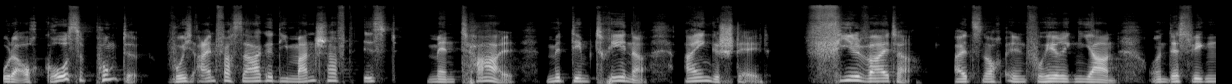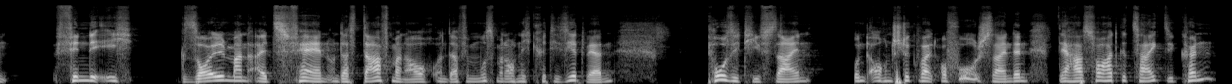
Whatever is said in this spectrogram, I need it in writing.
oder auch große Punkte, wo ich einfach sage, die Mannschaft ist mental mit dem Trainer eingestellt viel weiter als noch in den vorherigen Jahren. Und deswegen finde ich, soll man als Fan, und das darf man auch, und dafür muss man auch nicht kritisiert werden, positiv sein und auch ein Stück weit euphorisch sein, denn der HSV hat gezeigt, sie können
